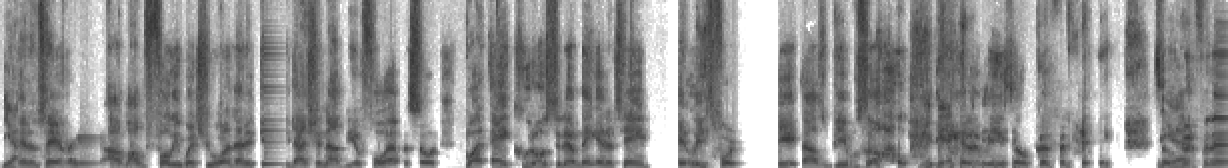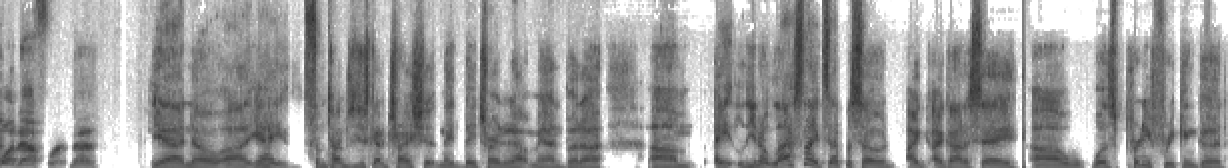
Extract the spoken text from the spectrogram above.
Yeah. And I'm saying like I'm, I'm fully with you on that. It, it, that should not be a full episode. But hey, kudos to them. They entertained at least 48,000 people. So you know what I mean? So good for them. So yeah. good for them on that front, man. Yeah, no, uh, yeah, hey, sometimes you just gotta try shit and they they tried it out, man. But uh um hey, you know, last night's episode, I I gotta say, uh was pretty freaking good.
